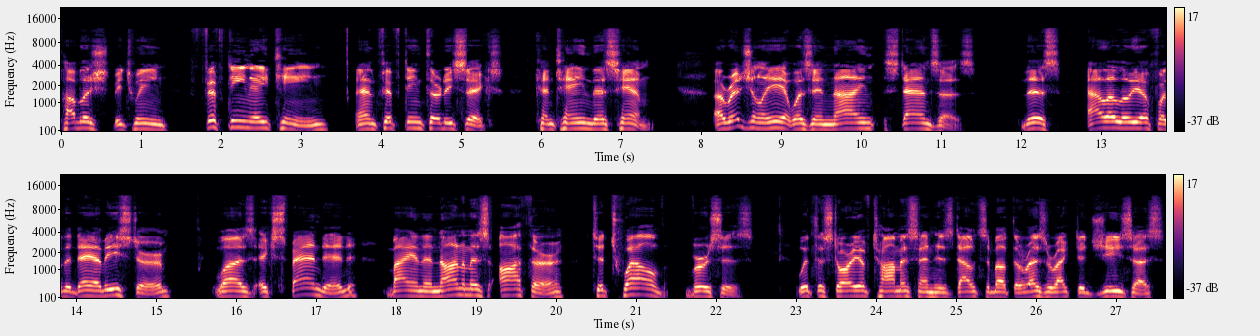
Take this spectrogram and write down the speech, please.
published between 1518 and 1536, contained this hymn. Originally, it was in nine stanzas. This Alleluia for the Day of Easter was expanded by an anonymous author to 12 verses with the story of Thomas and his doubts about the resurrected Jesus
